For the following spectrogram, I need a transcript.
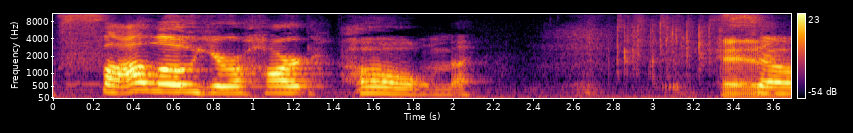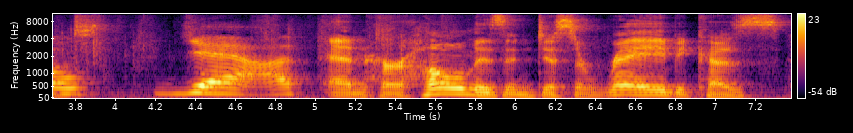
follow your heart home. and, So, yeah. and her home is in disarray because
